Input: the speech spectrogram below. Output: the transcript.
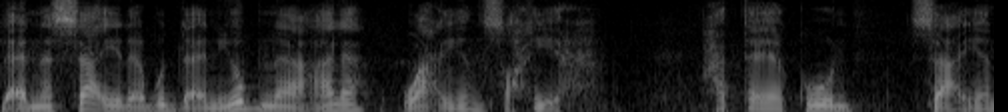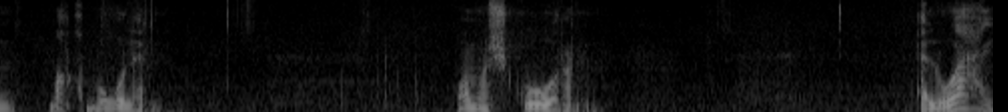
لأن السعي لابد أن يبنى على وعي صحيح حتى يكون سعيا مقبولا ومشكورا. الوعي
